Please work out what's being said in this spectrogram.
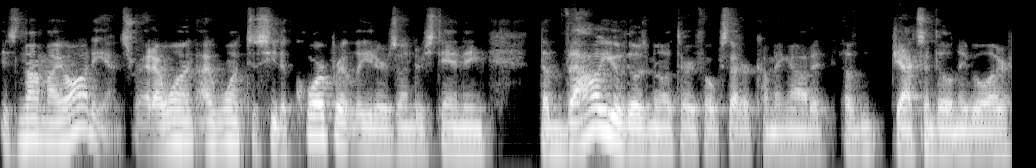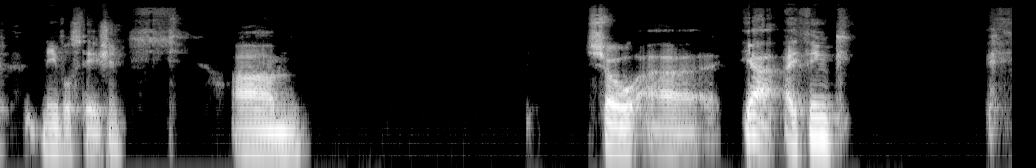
is not my audience, right? I want I want to see the corporate leaders understanding the value of those military folks that are coming out of, of Jacksonville Naval Naval Station. Um, so uh, yeah, I think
